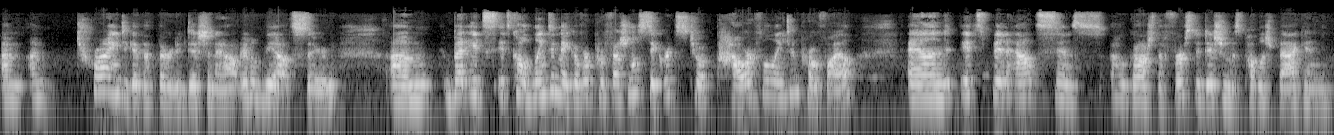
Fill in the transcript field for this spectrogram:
I'm, I'm trying to get the third edition out. It'll be out soon. Um, but it's it's called LinkedIn Makeover: Professional Secrets to a Powerful LinkedIn Profile, and it's been out since oh gosh, the first edition was published back in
